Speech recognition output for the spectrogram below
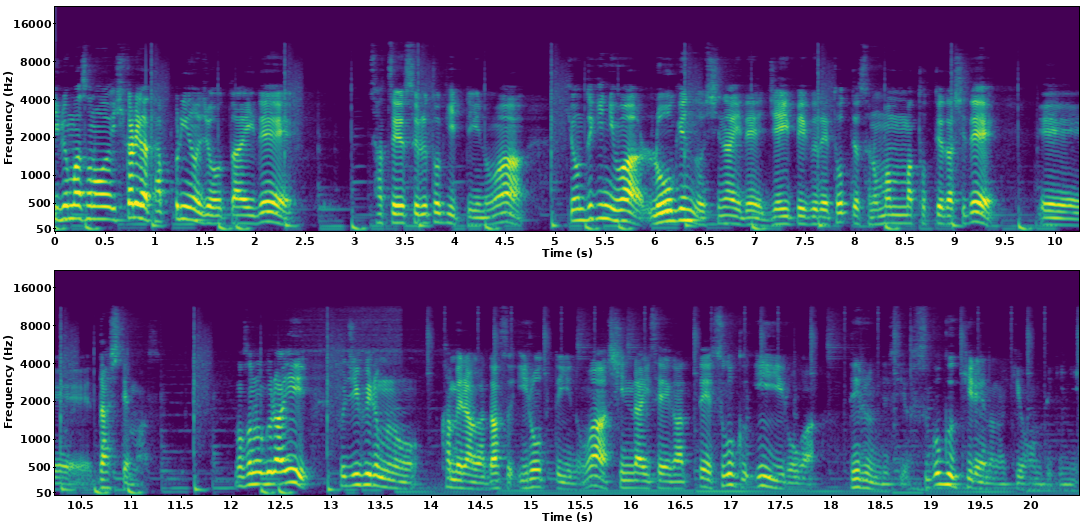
昼間その光がたっぷりの状態で撮影するときっていうのは、基本的にはロー現像しないで JPEG で撮ってそのまま撮って出しで、えー、出してます。まあ、そのぐらい富士フィルムのカメラが出す色っていうのは信頼性があってすごくいい色が出るんですよ。すごく綺麗なの基本的に。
